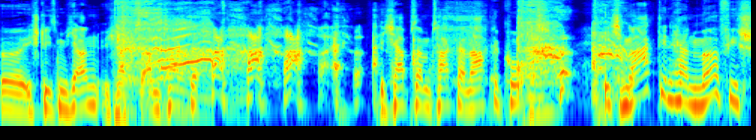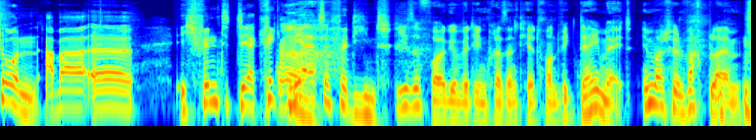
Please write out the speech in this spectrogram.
äh, ich schließe mich an. Ich hab's am Tag, ich hab's am Tag danach geguckt. Ich mag den Herrn Murphy schon, aber äh, ich finde, der kriegt mehr, als er verdient. Diese Folge wird Ihnen präsentiert von Vic Daymate. Immer schön wach bleiben.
